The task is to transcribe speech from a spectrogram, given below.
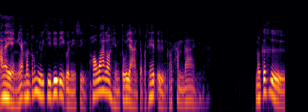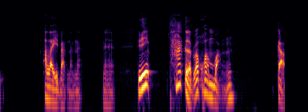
อะไรอย่างเงี้ยมันต้องมีวิธีที่ดีกว่านี้สิ เพราะว่าเราเห็นตัวอย่างจากประเทศอื่นเขาทำได้นี่นะ มันก็คืออะไรแบบนั้นนะนะฮะ ทีนี้ถ้าเกิดว่าความหวังกับ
